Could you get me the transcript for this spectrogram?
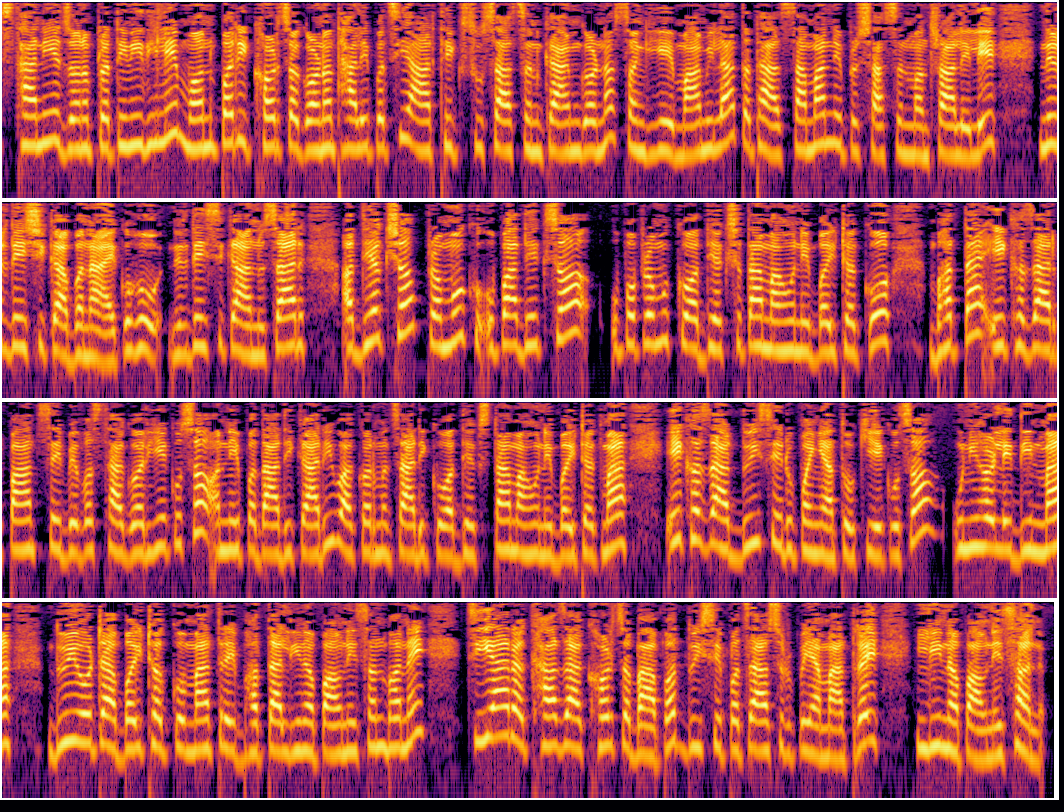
स्थानीय जनप्रतिनिधिले मनपरी खर्च गर्न थालेपछि आर्थिक सुशासन कायम गर्न संघीय मामिला तथा सामान्य प्रशासन मन्त्रालयले निर्देशिका बनाएको हो। निर्देशिका अनुसार अध्यक्ष प्रमुख उपाध्यक्ष उपप्रमुखको अध्यक्षतामा हुने बैठकको भत्ता एक हजार पाँच सय व्यवस्था गरिएको छ। अन्य पदाधिकारी वा कर्मचारीको अध्यक्षतामा हुने बैठकमा एक हजार दुई सय रूपियाँ तोकिएको छ। उनीहरूले दिनमा दुईवटा बैठकको मात्रै भत्ता लिन पाउनेछन् भने चिया र खाजा खर्च बापत दुई सय पचास रूपियाँ मात्रै लिन पाउनेछन्।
